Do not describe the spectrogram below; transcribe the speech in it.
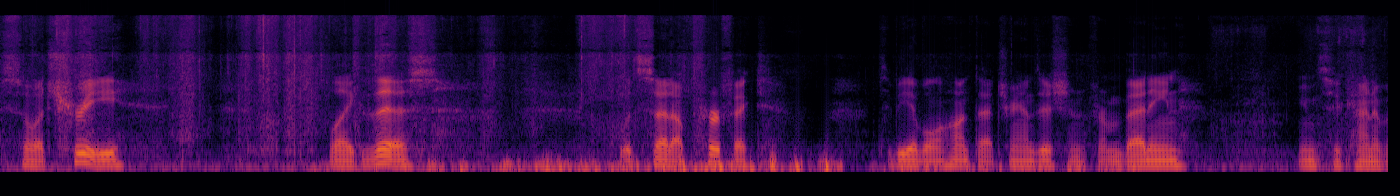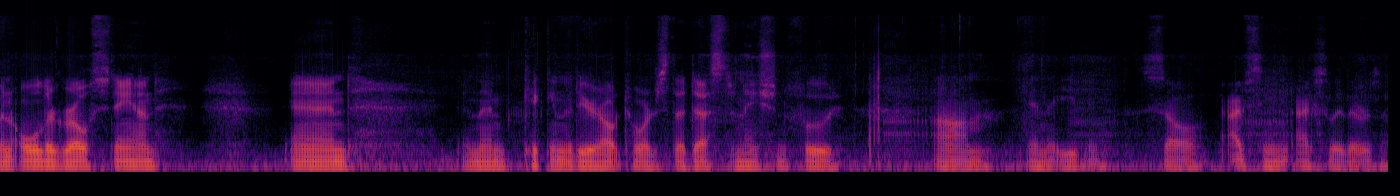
So a tree like this would set up perfect to be able to hunt that transition from bedding into kind of an older growth stand and and then kicking the deer out towards the destination food um, in the evening. So I've seen actually there's a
